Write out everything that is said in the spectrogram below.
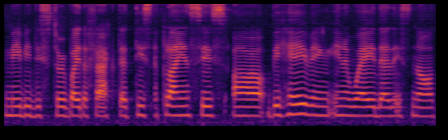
maybe disturbed by the fact that these appliances are behaving in a way that is not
